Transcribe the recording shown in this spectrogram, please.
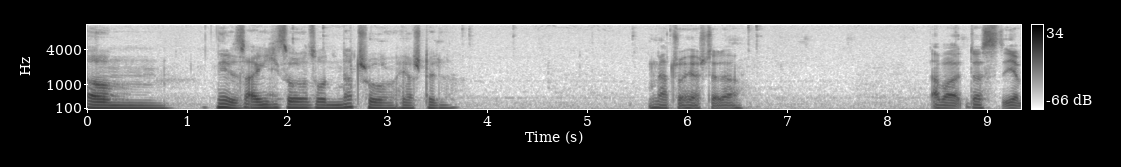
Ähm, nee, das ist eigentlich so, so ein Nacho-Hersteller. Nacho-Hersteller. Aber das, ja.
